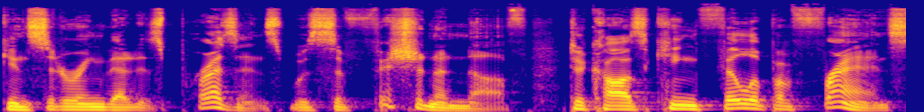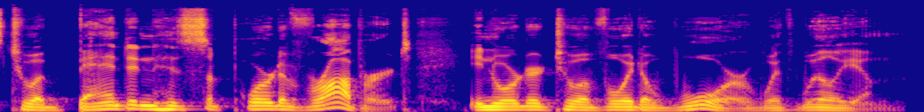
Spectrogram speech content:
considering that its presence was sufficient enough to cause King Philip of France to abandon his support of Robert in order to avoid a war with William.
